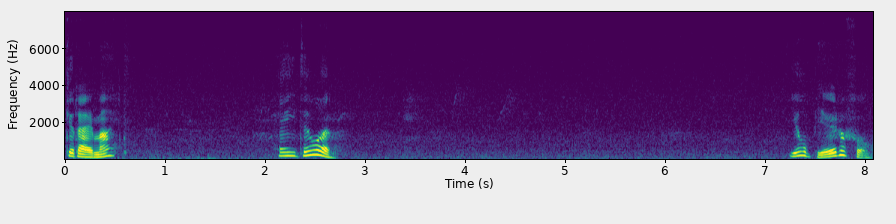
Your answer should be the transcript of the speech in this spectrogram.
G'day mate. How you doing? You're beautiful.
